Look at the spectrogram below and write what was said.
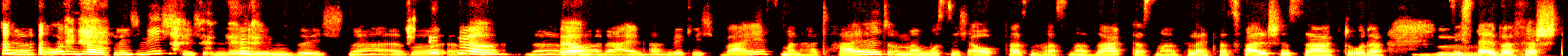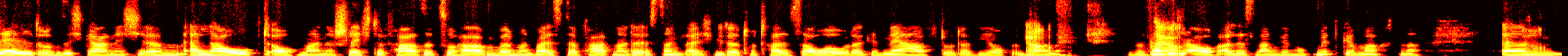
Genau. Das ist unglaublich wichtig in der Hinsicht. Ne? Also, äh, ja, ne, wenn man da einfach wirklich weiß, man hat Halt und man muss nicht aufpassen, was man sagt, dass man vielleicht was Falsches sagt oder mhm. sich selber verstellt und sich gar nicht ähm, erlaubt, auch mal eine schlechte Phase zu haben, weil man weiß, der Partner, der ist dann gleich wieder total sauer oder genervt oder wie auch immer. Ja. Ne? Das habe ich ja auch alles lang genug mitgemacht. Ne? Ähm, ja.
